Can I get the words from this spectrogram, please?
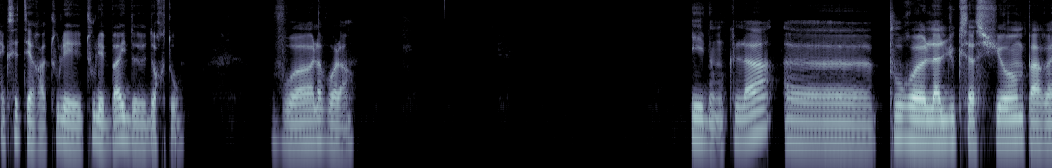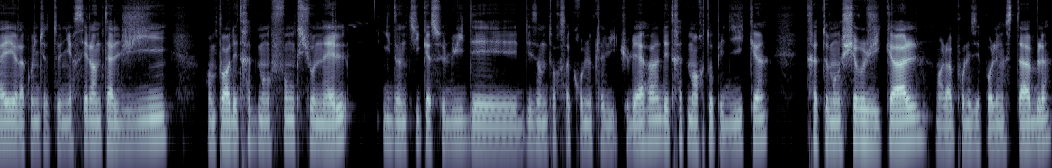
etc. Tous les, tous les bails d'ortho. Voilà, voilà. Et donc là, heu, pour, heu, la luxation, pareil, la conduite à tenir, c'est l'antalgie. On peut avoir des traitements fonctionnels, identiques à celui des des entorses acromioclaviculaires, des traitements orthopédiques, traitement chirurgical, voilà, pour les épaules instables.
